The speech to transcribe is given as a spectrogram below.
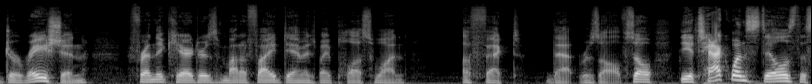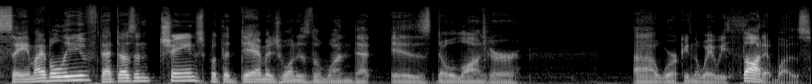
duration, friendly characters modify damage by plus one affect that resolve. So the attack one still is the same, I believe. That doesn't change, but the damage one is the one that is no longer uh, working the way we thought it was.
